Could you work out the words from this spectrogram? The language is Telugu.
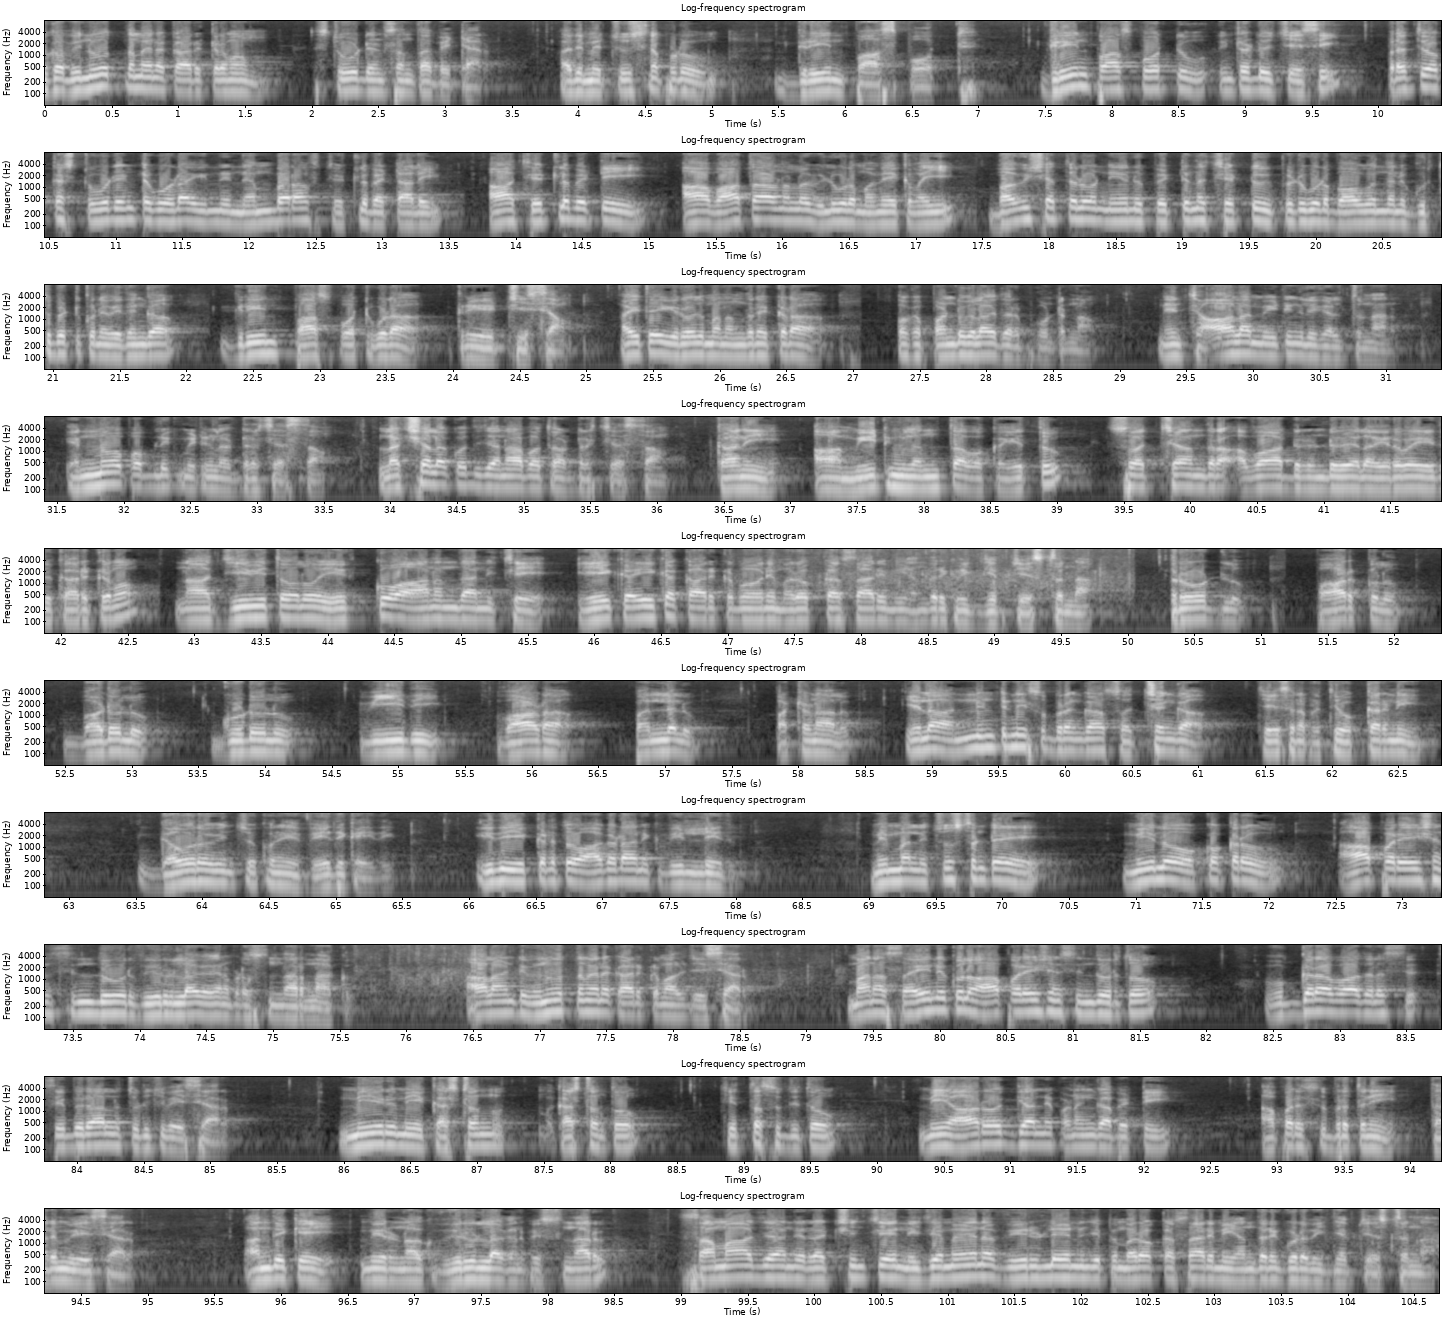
ఒక వినూత్నమైన కార్యక్రమం స్టూడెంట్స్ అంతా పెట్టారు. అది మీరు చూసినప్పుడు green passport. Green passport introduce చేసి ప్రతి ఒక్క స్టూడెంట్ కూడా ఇన్ని నెంబర్ ఆఫ్ చెట్లు పెట్టాలి. ఆ చెట్లు పెట్టి ఆ వాతావరణంలో వీళ్ళు కూడా మమేకమయ్యి భవిష్యత్తులో నేను పెట్టిన చెట్టు ఇప్పుడు కూడా బాగుందని గుర్తుపెట్టుకునే విధంగా గ్రీన్ పాస్పోర్ట్ కూడా క్రియేట్ చేశాం. అయితే ఈరోజు మనందరం ఇక్కడ ఒక పండుగలాగా జరుపుకుంటున్నాం. నేను చాలా మీటింగ్లకు వెళ్తున్నాను. ఎన్నో పబ్లిక్ మీటింగ్లు అడ్రస్ చేస్తాం. లక్షల కొద్ది జనాభాతో అడ్రస్ చేస్తాం. కానీ ఆ మీటింగ్లంతా ఒక ఎత్తు. స్వచ్ఛాంధ్ర అవార్డు రెండు వేల ఇరవై ఐదు కార్యక్రమం నా జీవితంలో ఎక్కువ ఆనందాన్నిచ్చే ఏకైక కార్యక్రమం అని మరొక్కసారి మీ అందరికి విజ్ఞప్తి చేస్తున్నా. రోడ్లు పార్కులు బడులు గుడులు వీధి వాడ పల్లెలు పట్టణాలు ఇలా అన్నింటినీ శుభ్రంగా స్వచ్ఛంగా చేసిన ప్రతి ఒక్కరిని గౌరవించుకునే వేదిక ఇది. ఇది ఇక్కడితో ఆగడానికి వీలు లేదు మిమ్మల్ని చూస్తుంటే మీలో ఒక్కొక్కరు ఆపరేషన్ సింధూర్ వీరుల్లాగా కనపడుస్తున్నారు నాకు. అలాంటి వినూత్నమైన కార్యక్రమాలు చేశారు. మన సైనికులు ఆపరేషన్ సింధూర్తో ఉగ్రవాదుల శి- శిబిరాలను తుడిచివేశారు. మీరు మీ కష్టం కష్టంతో చిత్తశుద్ధితో మీ ఆరోగ్యాల్ని పణంగా పెట్టి అపరిశుభ్రతని తరిమివేశారు. అందుకే మీరు నాకు వీరుల్లా కనిపిస్తున్నారు సమాజాన్ని రక్షించే నిజమైన వీరులేనని చెప్పి మరొక్కసారి మీ అందరికి కూడా విజ్ఞప్తి చేస్తున్నా.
